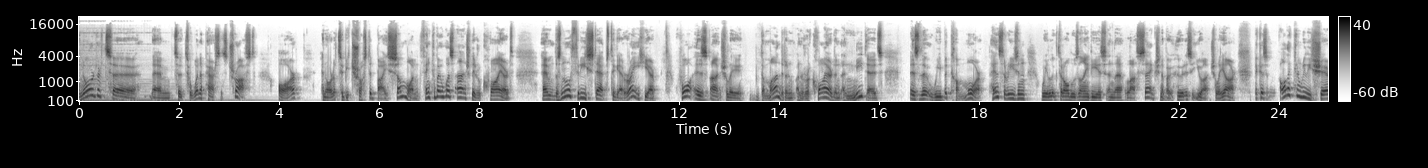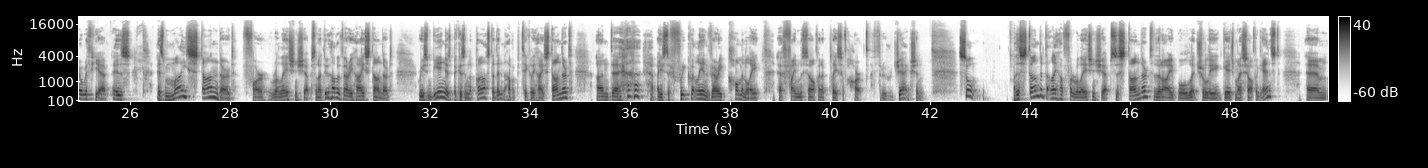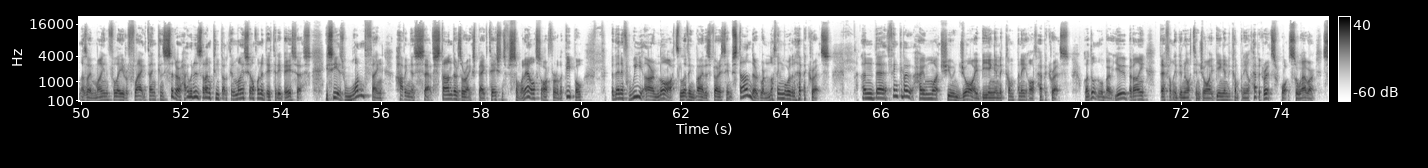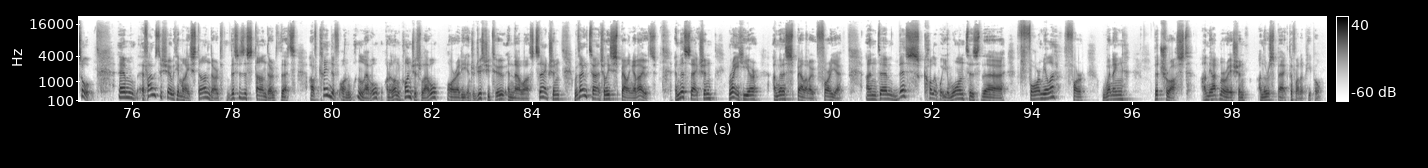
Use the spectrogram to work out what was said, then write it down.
In order to, um, to to win a person's trust, or in order to be trusted by someone, think about what's actually required. Um, there's no three steps to get right here. What is actually demanded and, and required and, and needed is that we become more. Hence the reason we looked at all those ideas in the last section about who it is that you actually are. Because all I can really share with you is is my standard for relationships, and I do have a very high standard. Reason being is because in the past I didn't have a particularly high standard, and uh, I used to frequently and very commonly uh, find myself in a place of hurt through rejection. So the standard that I have for relationships, the standard that I will literally gauge myself against, um, as I mindfully reflect and consider how it is that I'm conducting myself on a day-to-day -day basis. You see, it's one thing having a set of standards or expectations for someone else or for other people, but then if we are not living by this very same standard, we're nothing more than hypocrites. And uh, think about how much you enjoy being in the company of hypocrites. Well, I don't know about you, but I definitely do not enjoy being in the company of hypocrites whatsoever. So, um, if I was to share with you my standard, this is a standard that I've kind of, on one level, on an unconscious level, already introduced you to in the last section, without actually spelling it out. In this section, right here, I'm going to spell it out for you. And um, this, call it what you want, is the formula for winning the trust and the admiration and the respect of other people.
